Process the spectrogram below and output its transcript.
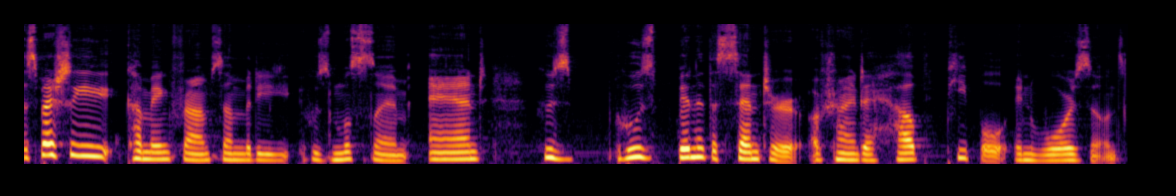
especially coming from somebody who's muslim and who's who's been at the center of trying to help people in war zones.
